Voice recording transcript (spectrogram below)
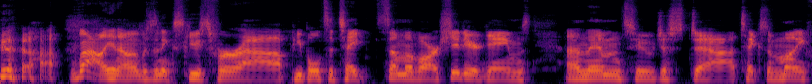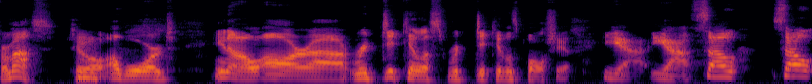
Well, you know, it was an excuse for uh, people to take some of our shittier games and them to just uh, take some money from us to Hmm. award, you know, our uh, ridiculous, ridiculous bullshit. Yeah, yeah. So, so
